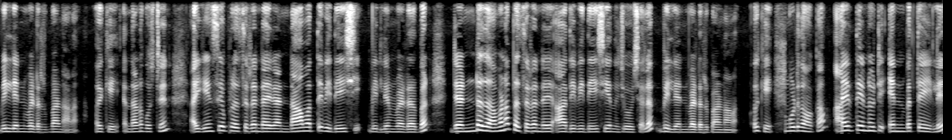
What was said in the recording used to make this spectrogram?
വില്യൻ വെഡർബൺ ആണ്. ഓക്കെ എന്താണ് ക്വസ്റ്റ്യൻ ഐ എൻ സി പ്രസിഡന്റായ രണ്ടാമത്തെ വിദേശി വില്യൻ വെഡർബൺ രണ്ട് തവണ പ്രസിഡന്റ് ആദ്യ വിദേശി എന്ന് ചോദിച്ചാൽ വില്യൻ വെഡർബൺ ആണ്. ഓക്കെ കൂടി നോക്കാം. ആയിരത്തി എണ്ണൂറ്റി എൺപത്തി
